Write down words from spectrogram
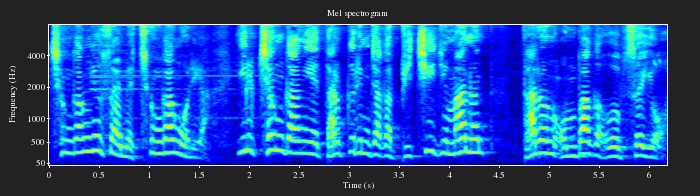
청강유수 하면 청강월이야. 일청강에 달 그림자가 비치지만은 다른 온바가 없어요.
